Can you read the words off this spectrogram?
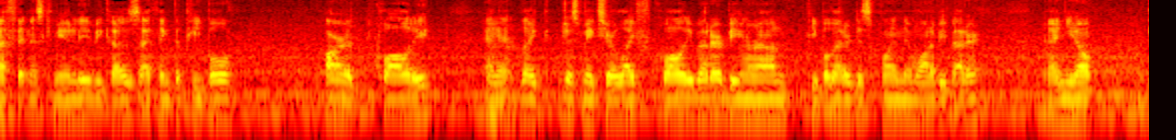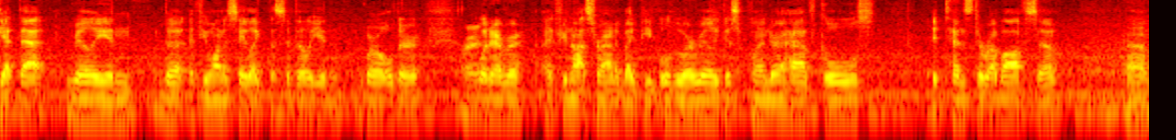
a fitness community because I think the people are quality and it mm-hmm. like just makes your life quality better being around people that are disciplined and want to be better. And you don't get that really in the if you want to say like the civilian world or Right. whatever. If you're not surrounded by people who are really disciplined or have goals, it tends to rub off. So um,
